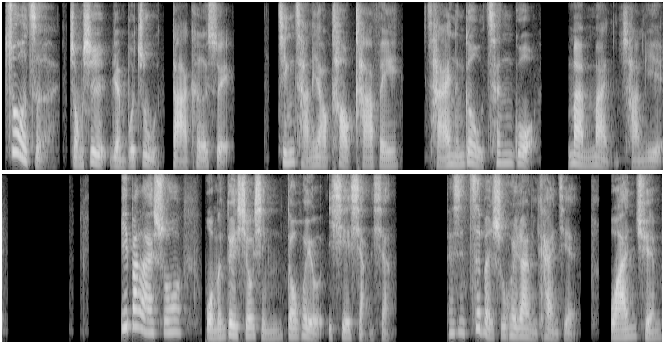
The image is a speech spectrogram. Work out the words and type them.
作者。总是忍不住打瞌睡，经常要靠咖啡才能够撑过漫漫长夜。一般来说，我们对修行都会有一些想象，但是这本书会让你看见，完全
